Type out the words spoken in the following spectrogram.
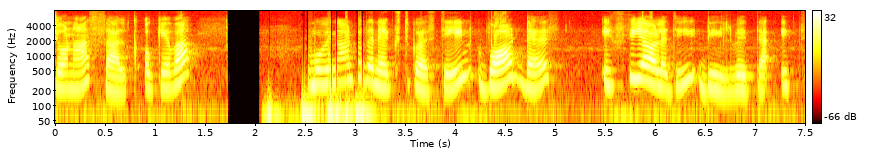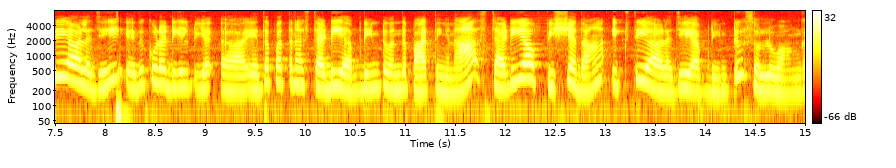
ஜோனாஸ் சால்க் ஓகேவா moving on to the next question what does ichthyology deal with ichthyology எது கூட டீல் எதை பற்றின ஸ்டடி அப்படின்ட்டு வந்து பார்த்தீங்கன்னா ஸ்டடி ஆஃப் ஃபிஷ்ஷை தான் இக்ஸியாலஜி அப்படின்ட்டு சொல்லுவாங்க.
